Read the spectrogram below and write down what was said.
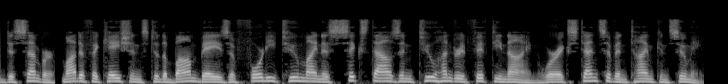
December. Modifications to the bomb bays of 42-6259 were extensive and time-consuming.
